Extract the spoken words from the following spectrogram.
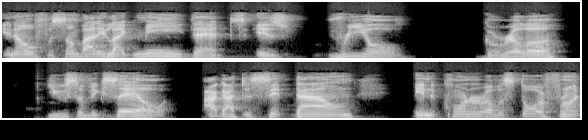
you know for somebody like me that is real guerrilla use of Excel, I got to sit down in the corner of a storefront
